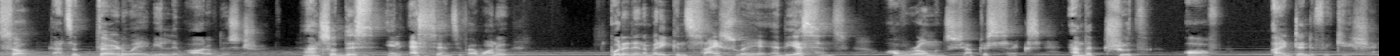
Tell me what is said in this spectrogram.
So that's a third way we live out of this truth. And so, this, in essence, if I want to put it in a very concise way, at the essence of Romans chapter 6 and the truth of identification.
